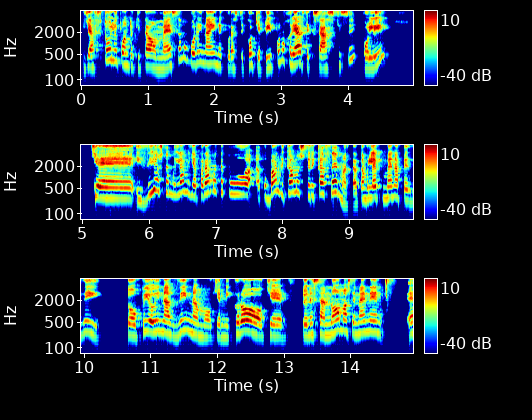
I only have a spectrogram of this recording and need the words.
γι' αυτό λοιπόν το κοιτάω μέσα μου. Μπορεί να είναι κουραστικό και επίπονο, χρειάζεται εξάσκηση πολύ. Και ιδίως όταν μιλάμε για πράγματα που ακουμπάνε δικά μας εσωτερικά θέματα. Όταν βλέπουμε ένα παιδί το οποίο είναι αδύναμο και μικρό και τον αισθανόμαστε να είναι ε,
